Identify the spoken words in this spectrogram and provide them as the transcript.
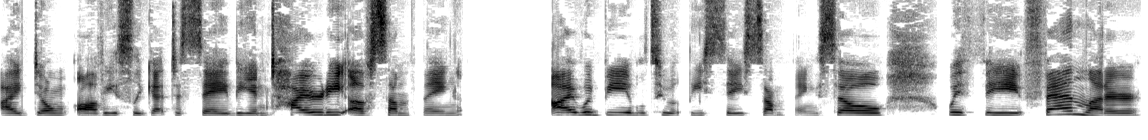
I don't obviously get to say the entirety of something, I would be able to at least say something. So with the fan letter,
